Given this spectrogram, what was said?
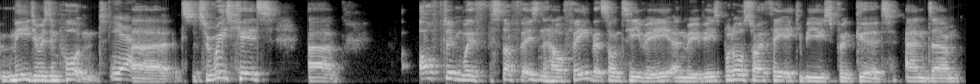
media is important. Yeah. Uh, so to reach kids. Uh, often with stuff that isn't healthy that's on TV and movies, but also I think it can be used for good. And um,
